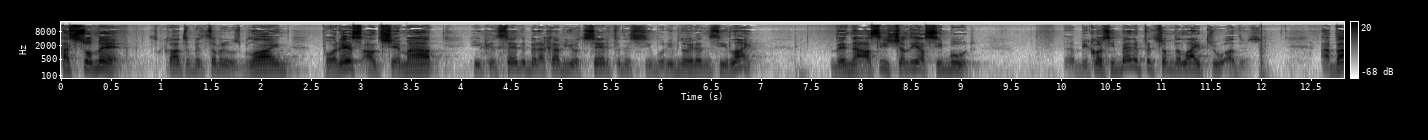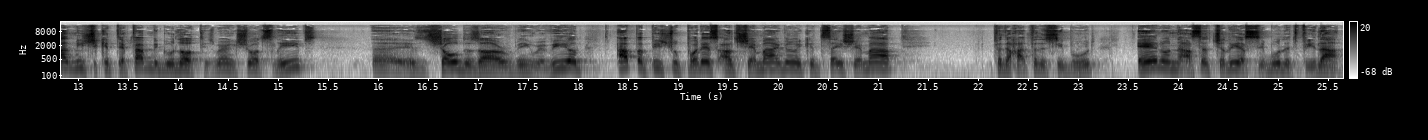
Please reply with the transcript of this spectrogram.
Hasomeh. God forbid somebody who's blind. Pores al Shema. he can say the Berakav Yotzer for the Sibur, even though he doesn't see light. V'na'asi Sibur. Uh, because he benefits from the light through others. Abad Mishiketefav Megulot. He's wearing short sleeves. Uh, his shoulders are being revealed. Apa Pishu Pores al Shema. Even though he could say Shema, for the for the sibur. Eno naasat shaliach sibur letfilah.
